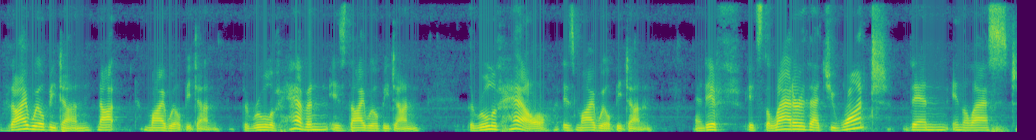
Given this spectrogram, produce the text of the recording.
thy will be done, not my will be done. The rule of heaven is thy will be done. The rule of hell is my will be done. And if it's the latter that you want, then in the last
